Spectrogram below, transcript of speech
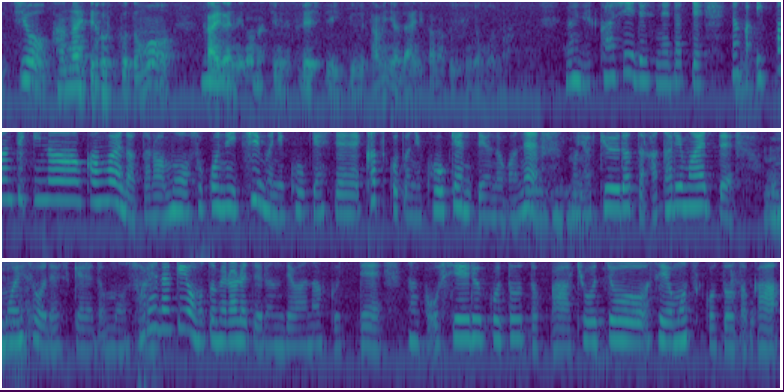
一応考えておくことも海外のいろんなチームでプレーしていくためには大事かなというふうに思います。難しいですね。だってなんか一般的な考えだったらもうそこにチームに貢献して勝つことに貢献っていうのがね、うんもう野球だったら当たり前って思いうんそうですけれども、それだけを求められてるんではなくってなんか教えることとか協調性を持つこととか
